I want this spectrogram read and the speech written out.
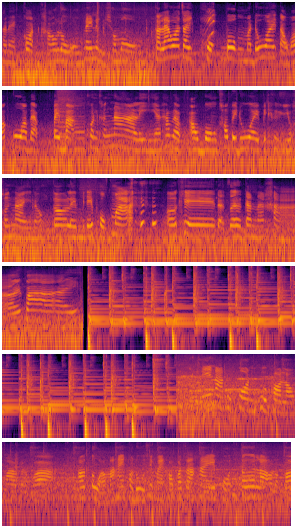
สแน็คก่อนเข้าโรงในหนึ่งชั่วโมงตอนแรกว่าจะพกบงมาด้วย แต่ว่ากลัวแบบไปบังคนข้างหน้าอะไรอย่างเงี้ยถ้าแบบเอาบงเข้าไปด้วยไปถืออยู่ข้างในเนาะก็เลยไม่ได้พกมา โอเคเดี๋ยวเจอกันนะคะบ๊ายบายนี่นะทุกคนคือพอเรามาแบบว่าเอาตั๋วมาให้เขาดูใช่ไหมเขาก็จะให้โปสเตอร์เราแล้วก็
